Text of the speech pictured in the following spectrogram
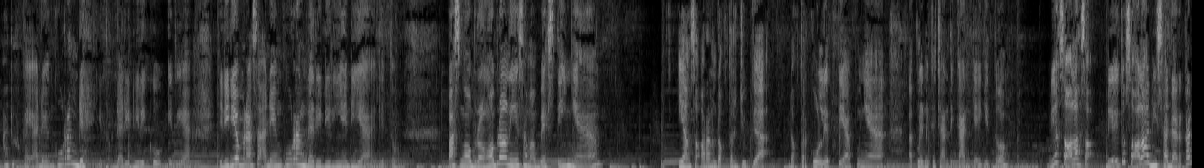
aduh kayak ada yang kurang deh gitu dari diriku gitu ya. Jadi dia merasa ada yang kurang dari dirinya dia gitu. Pas ngobrol-ngobrol nih sama bestinya yang seorang dokter juga, dokter kulit ya, punya uh, klinik kecantikan kayak gitu. Dia seolah dia itu seolah disadarkan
